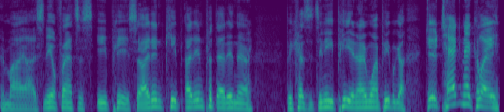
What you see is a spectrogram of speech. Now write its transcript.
in my eyes. Neal Francis EP. So I didn't keep I didn't put that in there because it's an EP and I want people to go, dude, technically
